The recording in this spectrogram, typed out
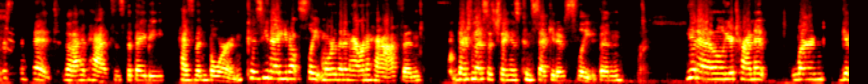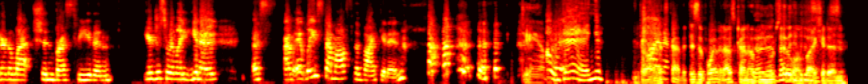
first event that I have had since the baby has been born. Because, you know, you don't sleep more than an hour and a half, and there's no such thing as consecutive sleep. And, Right. you know, you're trying to learn, get her to latch and breastfeed, and you're just really, you know, a, I'm, at least I'm off the Vicodin. Damn. Oh, dang. Darn, that's kind of a disappointment. I was kind of hoping you were That- still on that is- Vicodin.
